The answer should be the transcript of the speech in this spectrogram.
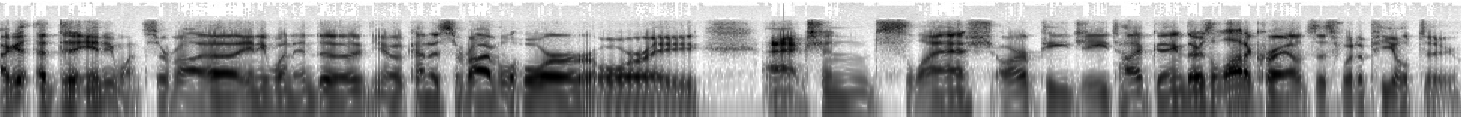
I get uh, to anyone survive uh, anyone into you know kind of survival horror or a action slash RPG type game. There's a lot of crowds this would appeal to,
